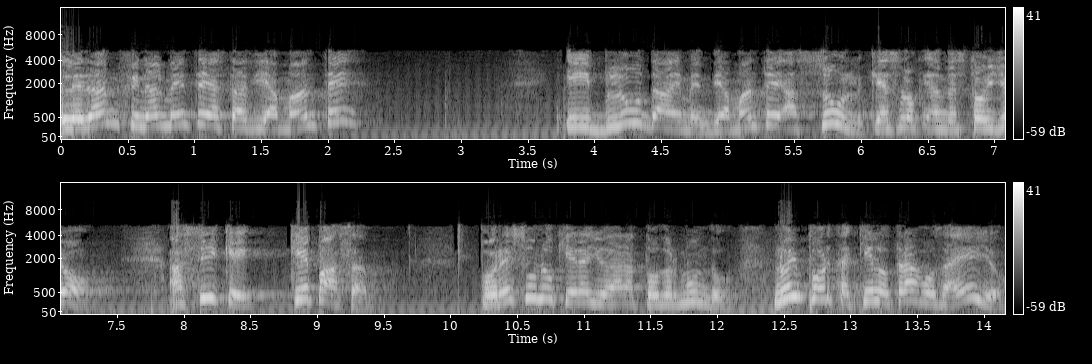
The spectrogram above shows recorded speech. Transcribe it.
Le dan finalmente hasta diamante y blue diamond, diamante azul, que es lo que donde estoy yo. Así que, ¿qué pasa? Por eso uno quiere ayudar a todo el mundo. No importa quién lo trajo a ello.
